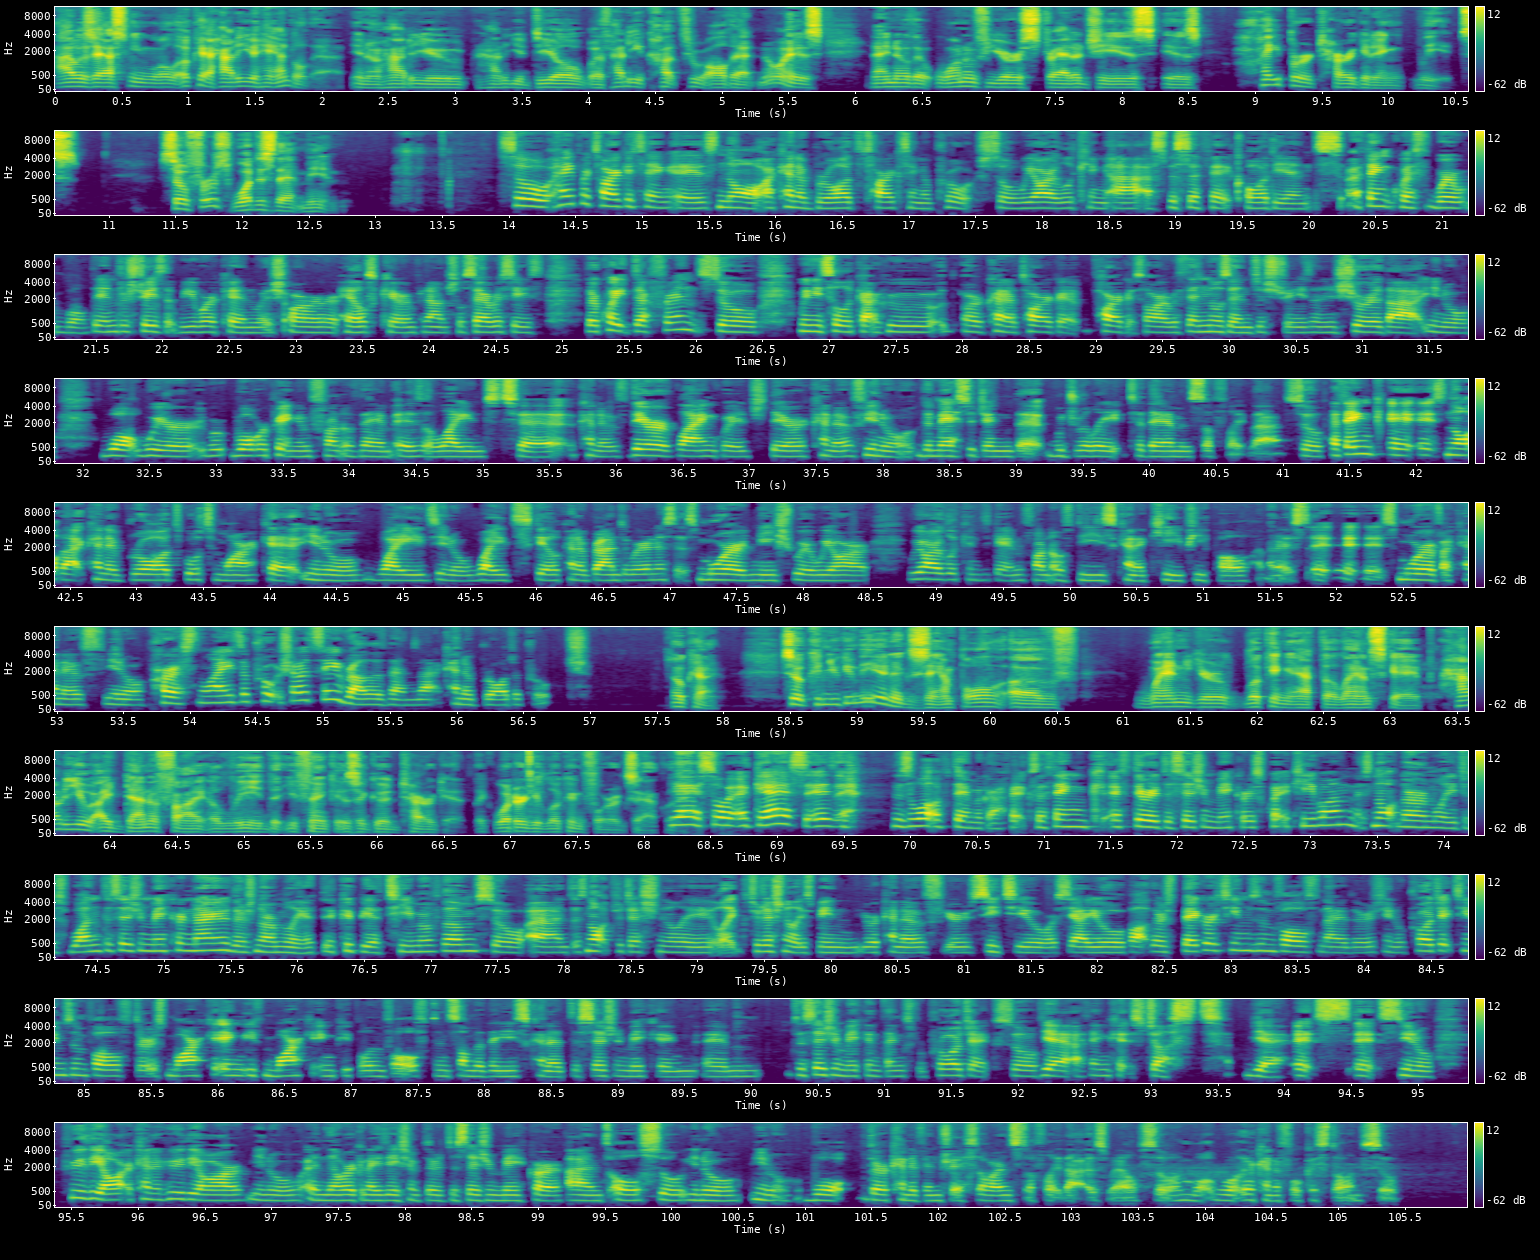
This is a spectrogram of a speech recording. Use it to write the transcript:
I was asking, well, okay, how do you handle that? You know, how do you how do you deal with how do you cut through all that noise? And I know that one of your strategies is hyper targeting leads. So first, what does that mean? So hyper targeting is not a kind of broad targeting approach. So we are looking at a specific audience. I think with where, well, the industries that we work in, which are healthcare and financial services, they're quite different. So we need to look at who our kind of target targets are within those industries and ensure that, you know, what we're, what we're putting in front of them is aligned to kind of their language, their kind of, you know, the messaging that would relate to them and stuff like that. So I think it, it's not that kind of broad go to market market, you know, wide, you know, wide scale kind of brand awareness. It's more niche where we are. We are looking to get in front of these kind of key people, and it's it, it's more of a kind of you know personalized approach, I would say, rather than that kind of broad approach. Okay, so can you give me an example of when you're looking at the landscape, how do you identify a lead that you think is a good target? Like, what are you looking for exactly? Yeah, so I guess it, there's a lot of demographics. I think if they're a decision maker is quite a key one. It's not normally just one decision maker now. There's normally, a, there could be a team of them. So, and it's not traditionally, like traditionally it's been your kind of your CTO or CIO, but there's bigger teams involved now. There's, you know, project teams involved. There's marketing, even marketing people involved in some of these kind of decision making, um, decision making things for projects. So yeah, I think it's just, yeah, it's, it's, you know, who they are, kind of who they are, you know, in the organization if they're a decision maker and also, you know, you know, what their kind of interests are and stuff like that as well. So, and what, what they're kind of focused on. So.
